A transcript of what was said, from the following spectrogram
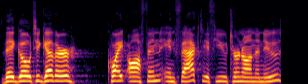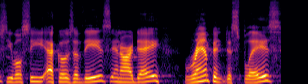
They go together quite often. In fact, if you turn on the news, you will see echoes of these in our day rampant displays,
